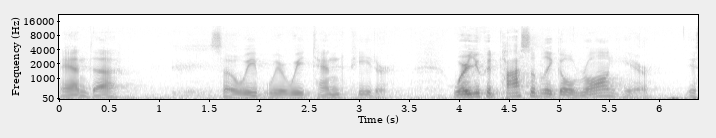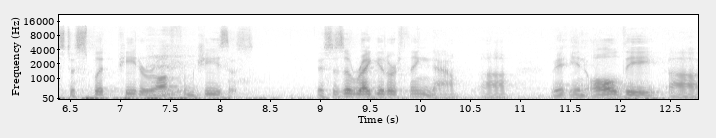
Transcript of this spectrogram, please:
and uh, so we, we, we tend Peter. Where you could possibly go wrong here is to split Peter off from Jesus. This is a regular thing now. Uh, in all the uh,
